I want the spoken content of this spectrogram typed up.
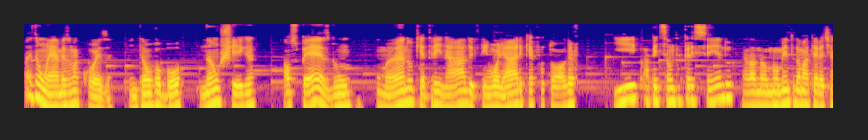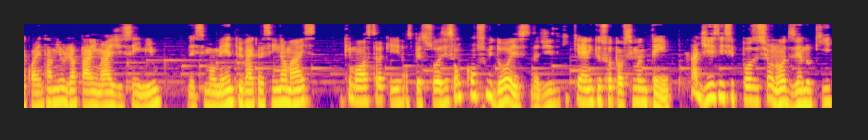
Mas não é a mesma coisa. Então o robô não chega aos pés de um humano que é treinado, que tem um olhar e que é fotógrafo. E a petição está crescendo. Ela no momento da matéria tinha 40 mil, já está em mais de 100 mil nesse momento e vai crescer ainda mais que mostra que as pessoas, e são consumidores da Disney, que querem que os fotógrafos se mantenham. A Disney se posicionou dizendo que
